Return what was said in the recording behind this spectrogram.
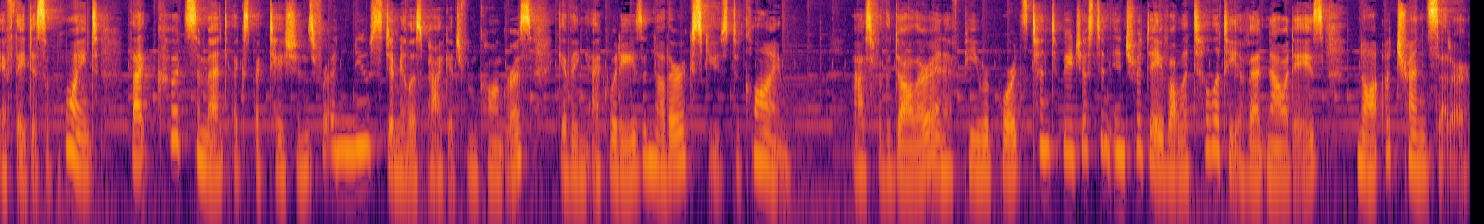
If they disappoint, that could cement expectations for a new stimulus package from Congress, giving equities another excuse to climb. As for the dollar, NFP reports tend to be just an intraday volatility event nowadays, not a trendsetter.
